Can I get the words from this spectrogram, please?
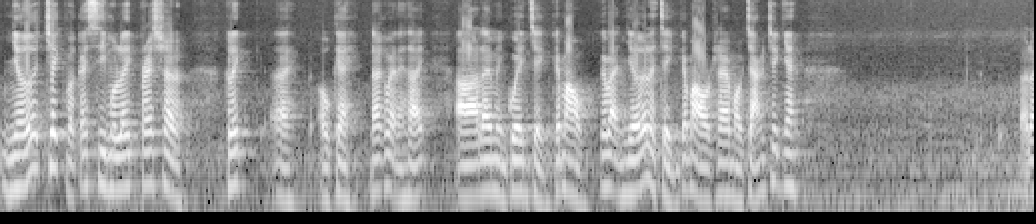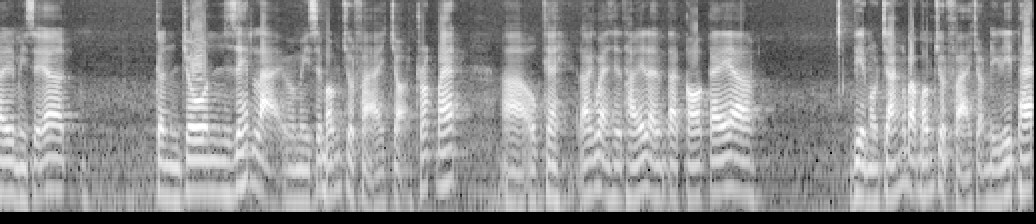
nhớ check vào cái simulate pressure. Click đây, ok đó các bạn thấy. À, đây mình quên chỉnh cái màu. Các bạn nhớ là chỉnh cái màu ra màu trắng trước nhé ở đây mình sẽ ờ, Ctrl Z lại và mình sẽ bấm chuột phải chọn trackpad à, ok. Đó các bạn sẽ thấy là chúng ta có cái uh, viền màu trắng các bạn bấm chuột phải chọn delete pad.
